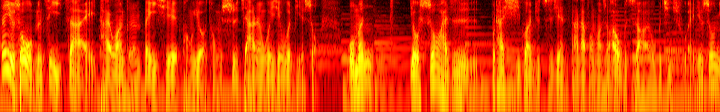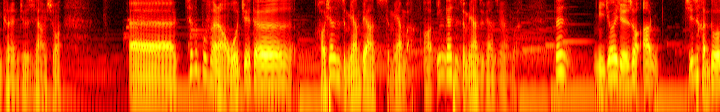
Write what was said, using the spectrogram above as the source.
但有时候我们自己在台湾，可能被一些朋友、同事、家人问一些问题的时候，我们有时候还是不太习惯，就直接大大方方说啊，我不知道哎，我不清楚哎。有时候你可能就是想说，呃，这个部分啊，我觉得好像是怎么样，这样怎么样吧？哦，应该是怎么样，怎么样，怎么样吧？但是你就会觉得说啊，其实很多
